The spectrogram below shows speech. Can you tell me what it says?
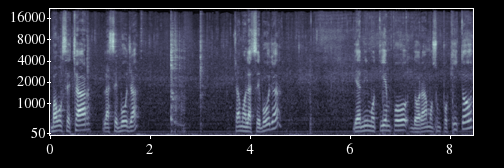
vamos a echar la cebolla. Echamos la cebolla y al mismo tiempo doramos un poquito.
